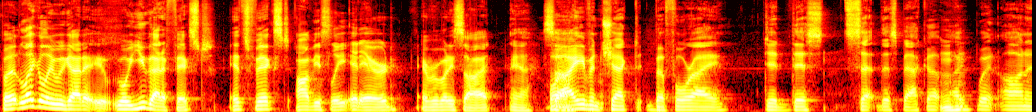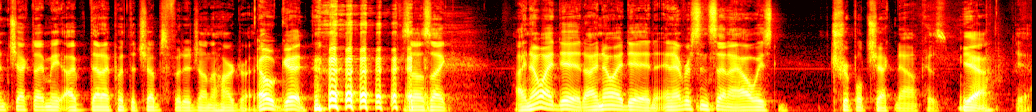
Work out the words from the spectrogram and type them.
but luckily we got it well you got it fixed it's fixed obviously it aired everybody saw it Yeah. So- Well, I even checked before I did this, set this back up. I went on and checked. I made I, that I put the Chubbs footage on the hard drive oh good because I was like, I know I did. I know I did. And ever since then, I always triple check now because Yeah. Yeah.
